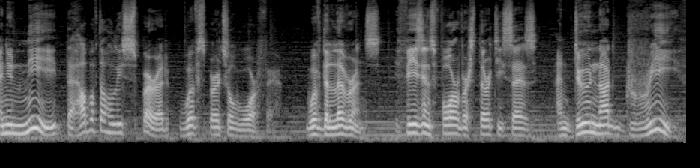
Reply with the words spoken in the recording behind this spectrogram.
And you need the help of the Holy Spirit with spiritual warfare, with deliverance. Ephesians 4, verse 30 says, And do not grieve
